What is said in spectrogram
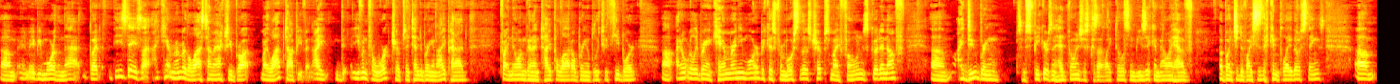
um, and maybe more than that. But these days, I, I can't remember the last time I actually brought my laptop. Even I, even for work trips, I tend to bring an iPad. If I know I'm going to type a lot, I'll bring a Bluetooth keyboard. Uh, I don't really bring a camera anymore because for most of those trips, my phone's good enough. Um, I do bring some speakers and headphones just because I like to listen to music, and now I have a bunch of devices that can play those things. Um,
